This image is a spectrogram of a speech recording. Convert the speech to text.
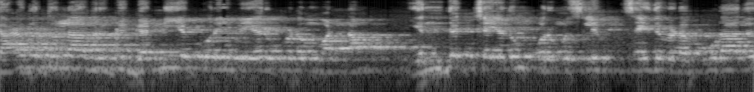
காபத்துல்லாவிற்கு கண்ணிய குறைவு ஏற்படும் வண்ணம் எந்த செயலும் ஒரு முஸ்லிம் செய்துவிடக் கூடாது.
